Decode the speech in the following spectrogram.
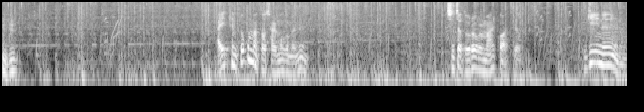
아이템 조금만 더 잘 먹으면은 진짜 노려볼만 할 것 같아요. 무기는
